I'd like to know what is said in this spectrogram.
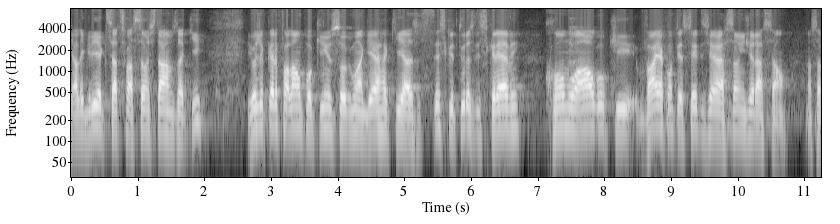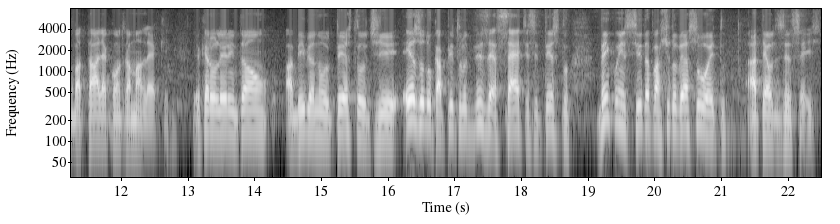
Que alegria, que satisfação estarmos aqui. E hoje eu quero falar um pouquinho sobre uma guerra que as Escrituras descrevem como algo que vai acontecer de geração em geração nossa batalha contra Amaleque. Eu quero ler então a Bíblia no texto de Êxodo, capítulo 17, esse texto bem conhecido a partir do verso 8 até o 16.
